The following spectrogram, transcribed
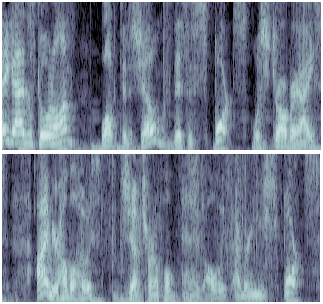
Hey guys, what's going on? Welcome to the show. This is Sports with Strawberry Ice. I'm your humble host, Jeff Trennepohl, and as always, I bring you sports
